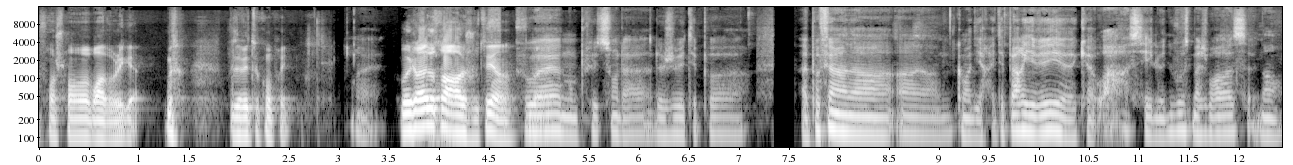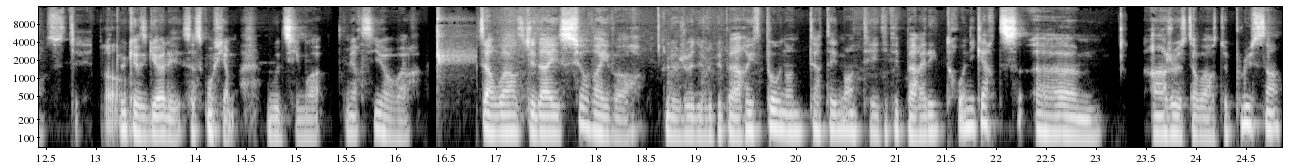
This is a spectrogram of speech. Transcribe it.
Franchement, bravo les gars, vous avez tout compris. Ouais. Moi, j'ai rien d'autre à rajouter. Hein. Ouais, non plus, de façon, la- le jeu était pas. A pas fait un, un- un- comment dire, était pas arrivé euh, que Waouh, c'est le nouveau Smash Bros. Non, c'était un Non. peu casse-gueule et ça se confirme au bout de six mois. Merci, au revoir. Star Wars Jedi Survivor, le jeu développé par Respawn Entertainment et édité par Electronic Arts. euh, un jeu Star Wars de plus, hein,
